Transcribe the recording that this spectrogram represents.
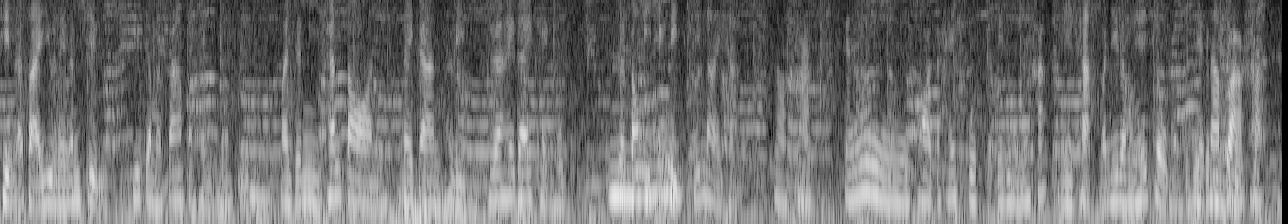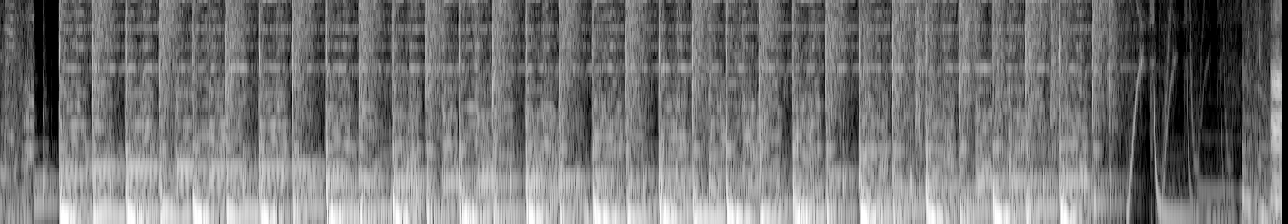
ถิ่นอาศัยอยู่ในน้ำจืดที่จะมาสร้างเป็นไข่มุกน้ำจืดมันจะมีขั้นตอนในการผลิตเพื่อให้ได้ไข่มุก จะต้องมีเทคนิคนิดหน่อยค่ะเหรอคะงั้นมีมีพอจะให้กูดไปดูไหมคะ มีค่ะ วันนี้เรามีให้ชมไปดูเดี๋ยวกันตามดีไปกว่าดูค่ะค่ะอ่า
